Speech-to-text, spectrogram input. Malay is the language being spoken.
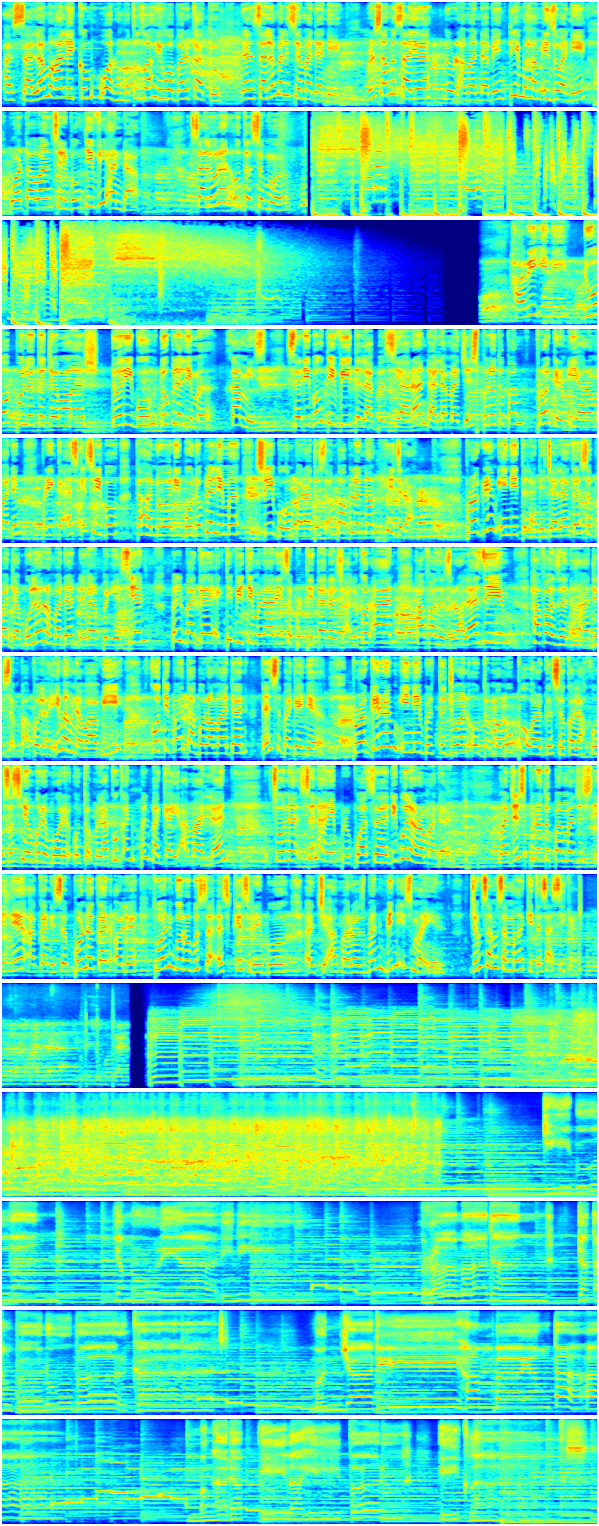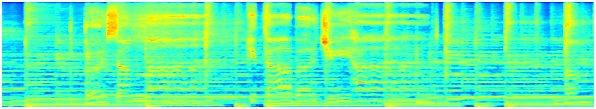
Assalamualaikum warahmatullahi wabarakatuh dan salam Malaysia Madani. Bersama saya Nur Amanda binti Maham Izwani, wartawan Seribong TV anda. Saluran untuk semua. Hari ini 27 Mac 2025 Khamis Seribong TV telah bersiaran dalam majlis penutupan program Ia Ramadan peringkat SK Seribong tahun 2025 1446 Hijrah. Program ini telah dijalankan sepanjang bulan Ramadan dengan pengisian pelbagai aktiviti menarik seperti tadarus Al-Quran, hafazan surah lazim, hafazan hadis 40 Imam Nawawi, kutipan tabur Ramadan dan sebagainya. Program ini bertujuan untuk memupuk warga sekolah khususnya murid-murid untuk melakukan pelbagai amalan sunat selain berpuasa di bulan Ramadan. Majlis penutupan majlis ini akan disempurnakan oleh Tuan Guru Besar SK Seribung Encik Ahmad Rozban bin Ismail. Jom sama-sama kita saksikan. Yang mulia ini. Ramadan datang penuh berkat. Menjadi hamba yang taat. Menghadap ilahi penuh ikhlas. Bersama kita berjihad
